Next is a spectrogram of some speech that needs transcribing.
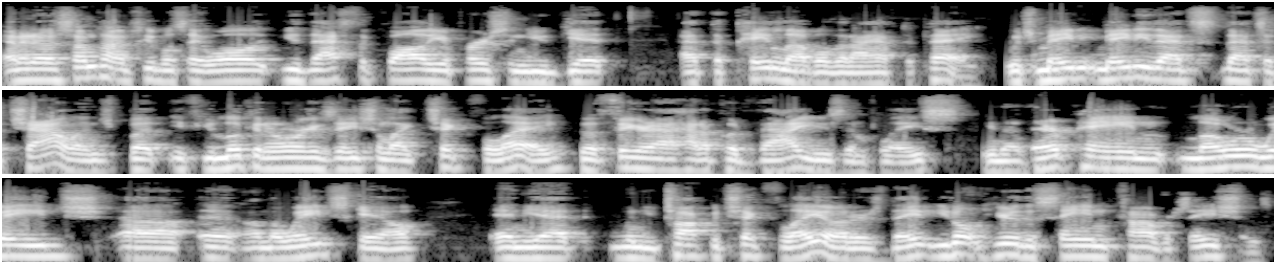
And I know sometimes people say, well, you, that's the quality of person you get at the pay level that I have to pay, which maybe maybe that's that's a challenge. But if you look at an organization like Chick Fil A, who figured out how to put values in place, you know they're paying lower wage uh, uh on the wage scale, and yet when you talk with Chick Fil A owners, they you don't hear the same conversations.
